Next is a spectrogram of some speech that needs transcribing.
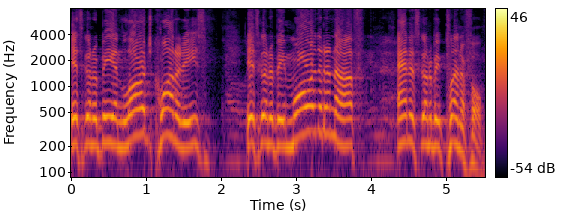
it's going to be in large quantities, it's going to be more than enough, Amen. and it's going to be plentiful.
